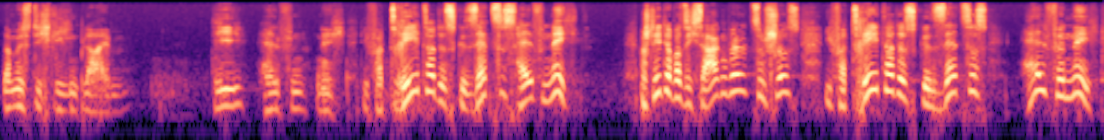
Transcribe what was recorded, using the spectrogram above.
dann müsste ich liegen bleiben. Die helfen nicht. Die Vertreter des Gesetzes helfen nicht. Versteht ihr, was ich sagen will zum Schluss? Die Vertreter des Gesetzes helfen nicht.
